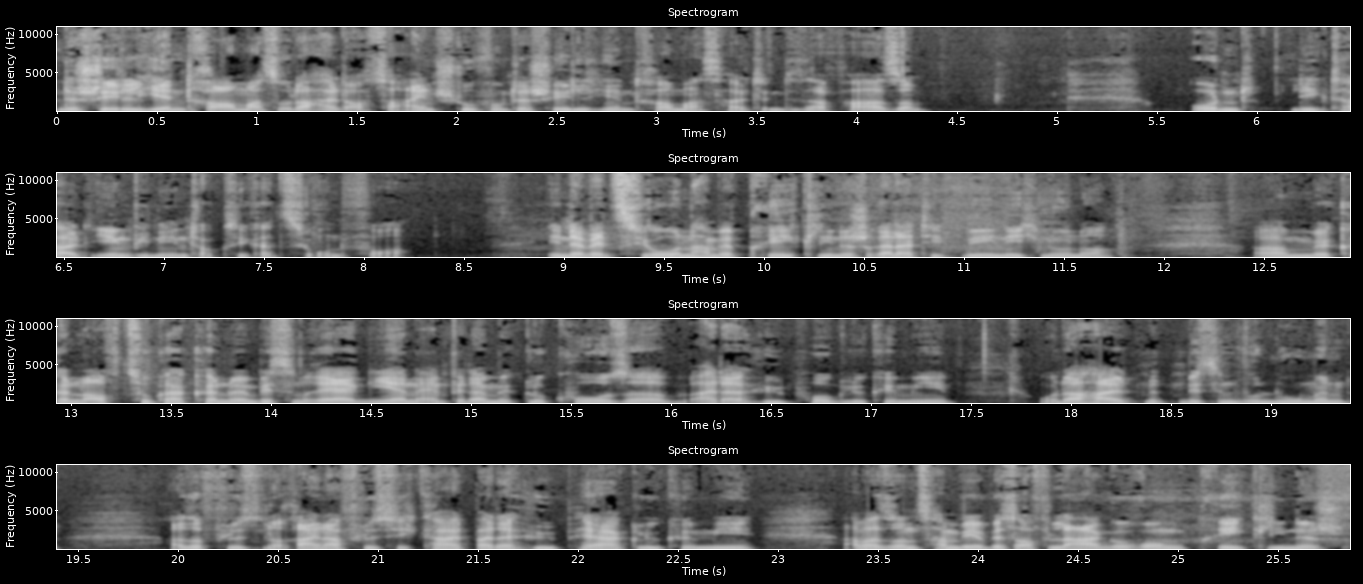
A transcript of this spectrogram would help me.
des Schädelhirntraumas oder halt auch zur Einstufung des Schädelhirntraumas halt in dieser Phase. Und liegt halt irgendwie eine Intoxikation vor. Intervention haben wir präklinisch relativ wenig nur noch. Ähm, wir können auf Zucker können wir ein bisschen reagieren, entweder mit Glucose bei der Hypoglykämie oder halt mit ein bisschen Volumen, also Flüss reiner Flüssigkeit bei der Hyperglykämie. Aber sonst haben wir bis auf Lagerung präklinisch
